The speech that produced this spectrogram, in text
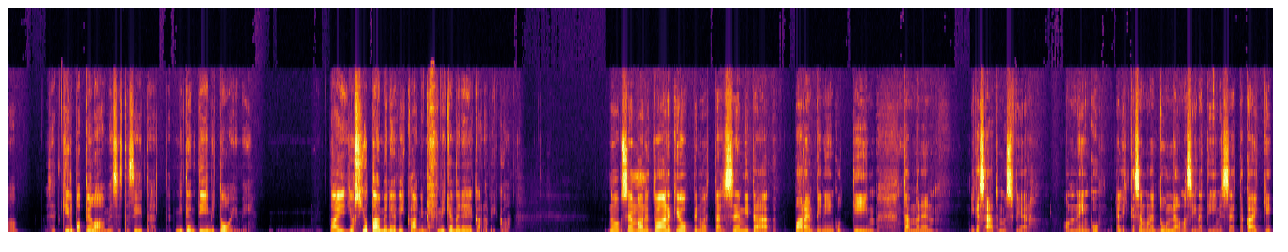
äh, kilpapelaamisesta siitä, että, että miten tiimi toimii? Tai jos jotain menee vikaan, niin mikä menee ekana vikaan? No sen mä nyt ainakin oppinut, että se mitä parempi niin kuin team, tämmöinen, mikäs atmosphere on niin kuin, eli semmoinen tunnelma siinä tiimissä, että kaikki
